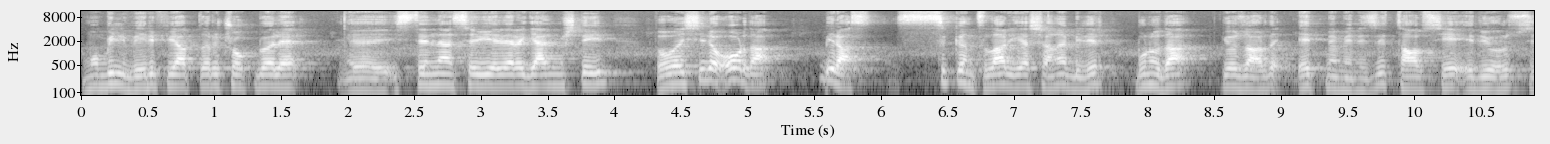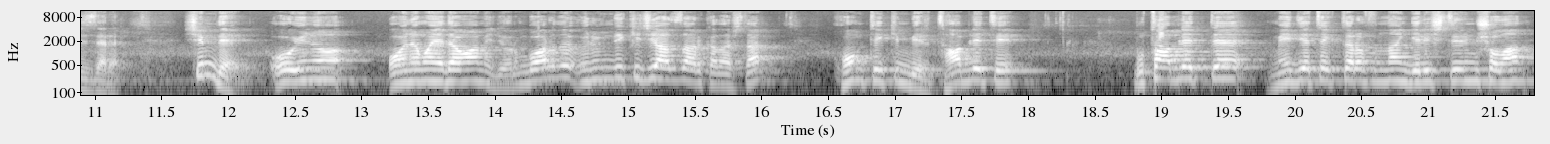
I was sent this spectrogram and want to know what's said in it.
mobil veri fiyatları çok böyle e, istenilen seviyelere gelmiş değil. Dolayısıyla orada biraz sıkıntılar yaşanabilir. Bunu da göz ardı etmemenizi tavsiye ediyoruz sizlere. Şimdi oyunu oynamaya devam ediyorum. Bu arada önümdeki cihazda arkadaşlar HomeTech'in bir tableti. Bu tablette Mediatek tarafından geliştirilmiş olan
